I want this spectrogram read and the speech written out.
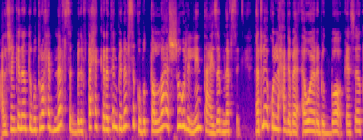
علشان كده انت بتروحي بنفسك بتفتحي الكراتين بنفسك وبتطلعي الشغل اللي أنت عايزاه بنفسك هتلاقي كل حاجة بقى قوارب أطباق كاسات.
